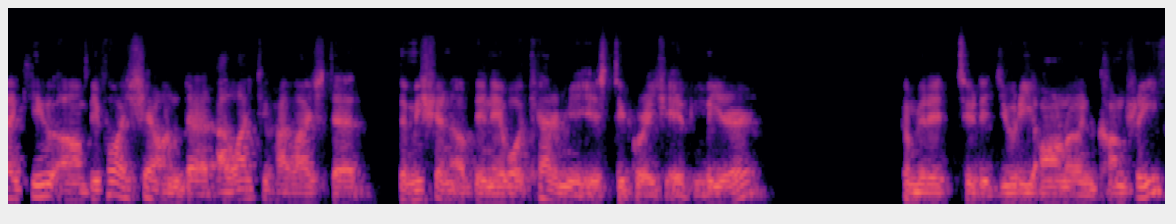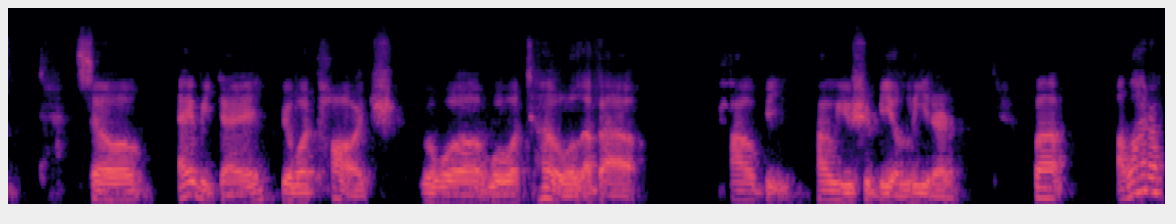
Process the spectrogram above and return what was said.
Thank you. Um, before i share on that i'd like to highlight that the mission of the naval academy is to graduate leader committed to the duty honor and country. So every day we were taught, we were, we were told about how be how you should be a leader. But a lot of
